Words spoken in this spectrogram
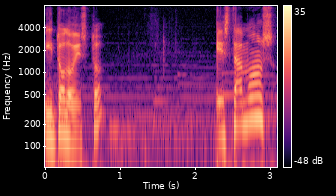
y todo esto, estamos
